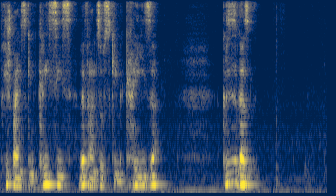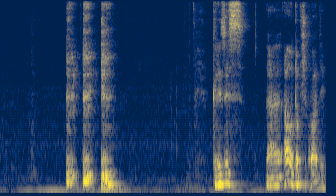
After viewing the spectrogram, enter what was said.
w hiszpańskim crisis, we francuskim crise. Kryzys gaz... Kryzys... A oto przykłady.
